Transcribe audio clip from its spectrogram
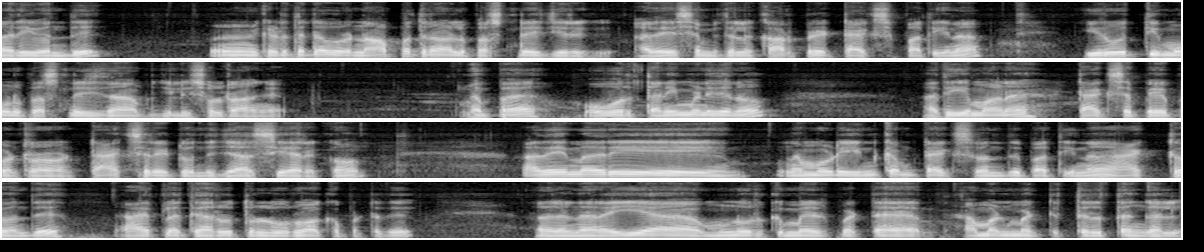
வரி வந்து கிட்டத்தட்ட ஒரு நாற்பத்தி நாலு பர்சன்டேஜ் இருக்குது அதே சமயத்தில் கார்ப்பரேட் டேக்ஸ் பார்த்திங்கன்னா இருபத்தி மூணு பர்சன்டேஜ் தான் அப்படின்னு சொல்லி சொல்கிறாங்க அப்போ ஒவ்வொரு தனி மனிதனும் அதிகமான டேக்ஸை பே பண்ணுறோம் டேக்ஸ் ரேட் வந்து ஜாஸ்தியாக இருக்கும். அதே மாதிரி நம்மளுடைய இன்கம் டேக்ஸ் வந்து பார்த்திங்கன்னா ஆக்ட் வந்து ஆயிரத்தி தொள்ளாயிரத்தி அறுபத்தொன்று உருவாக்கப்பட்டது. அதில் நிறையா முந்நூறுக்கும் மேற்பட்ட அமெண்ட்மெண்ட் திருத்தங்கள்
